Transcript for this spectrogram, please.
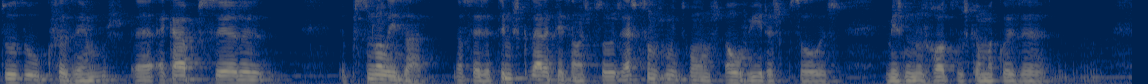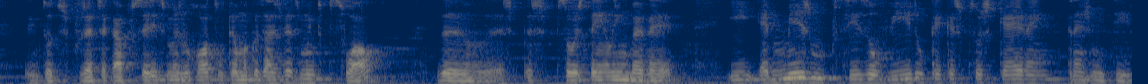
tudo o que fazemos uh, acaba por ser uh, personalizado. Ou seja, temos que dar atenção às pessoas. Acho que somos muito bons a ouvir as pessoas, mesmo nos rótulos, que é uma coisa. Em todos os projetos acaba por ser isso, mas o rótulo, que é uma coisa às vezes muito pessoal, de, as, as pessoas têm ali um bebê e é mesmo preciso ouvir o que é que as pessoas querem transmitir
